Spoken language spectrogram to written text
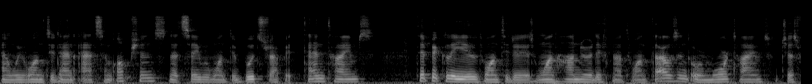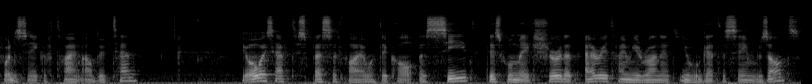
And we want to then add some options. Let's say we want to bootstrap it 10 times. Typically you would want to do this 100 if not 1000 or more times. Just for the sake of time I'll do 10. You always have to specify what they call a seed. This will make sure that every time you run it, you will get the same results.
